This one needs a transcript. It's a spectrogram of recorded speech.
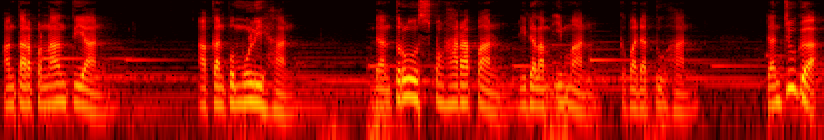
antara penantian akan pemulihan dan terus pengharapan di dalam iman kepada Tuhan dan juga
